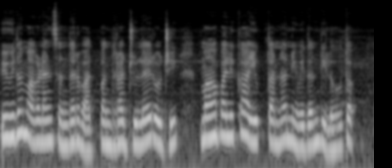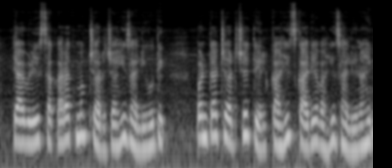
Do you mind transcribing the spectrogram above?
विविध मागण्यांसंदर्भात पंधरा जुलै रोजी महापालिका आयुक्तांना निवेदन दिलं होतं. त्यावेळी सकारात्मक चर्चाही झाली होती. पण त्या चर्चेतील काहीच कार्यवाही झाली नाही.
